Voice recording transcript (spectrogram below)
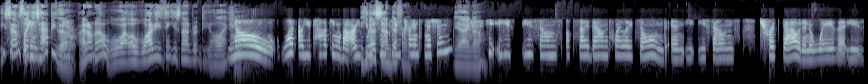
He sounds like he's happy though. yeah. I don't know. Why, why do you think he's not? Well, actually, No, what are you talking about? Are you He listening does sound to different. these transmissions? Yeah, I know. He he he sounds upside down, twilight zoned, and he he sounds tripped out in a way that he's,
